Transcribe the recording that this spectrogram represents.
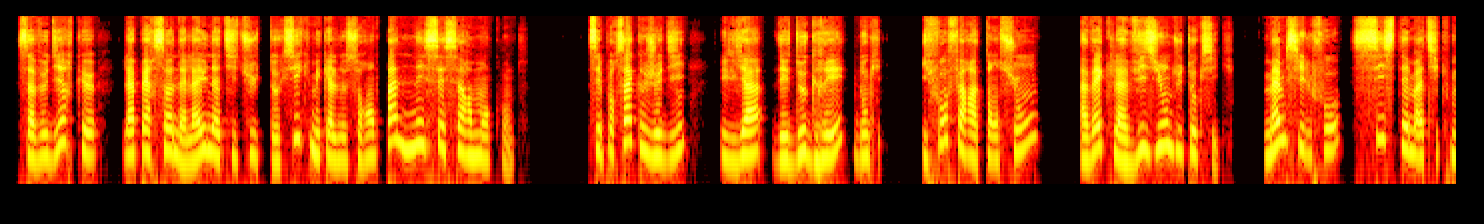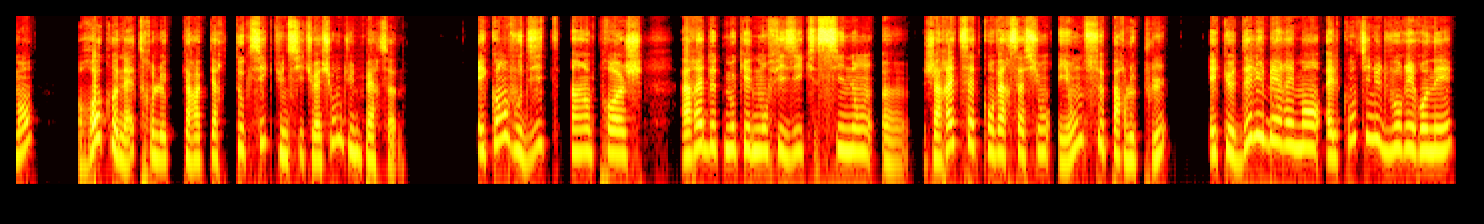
Ça veut dire que la personne, elle a une attitude toxique, mais qu'elle ne se rend pas nécessairement compte. C'est pour ça que je dis, il y a des degrés, donc il faut faire attention avec la vision du toxique. Même s'il faut systématiquement reconnaître le caractère toxique d'une situation d'une personne. Et quand vous dites à un proche, arrête de te moquer de mon physique, sinon euh, j'arrête cette conversation et on ne se parle plus, et que délibérément elle continue de vous nez,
